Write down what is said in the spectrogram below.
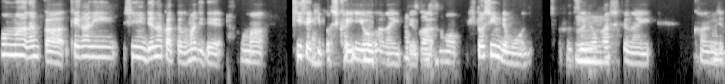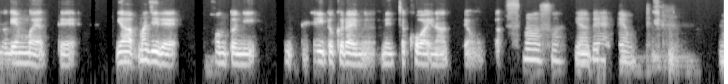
ほんま、なんか、怪我人死に出なかったの、マジで、ほんま、奇跡としか言いようがないっていうかもう、人死んでも普通におかしくない感じの現場やって、いや、マジで、本当に、ヘイトクライムめっちゃ怖いなって思った。そうそう。やべえって思って。うん。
